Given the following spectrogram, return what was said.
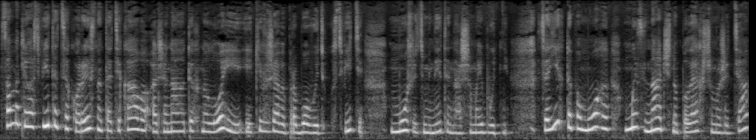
Саме для освіти це корисно та цікаво, адже нанотехнології, які вже випробовують у світі, можуть змінити наше майбутнє. За їх допомогою ми значно полегшимо життя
